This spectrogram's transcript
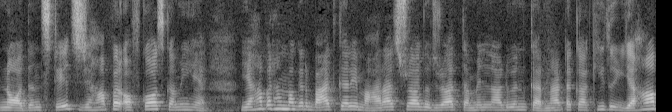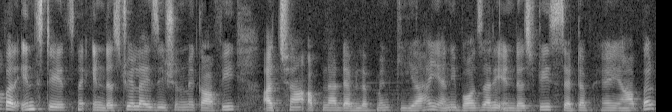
northern states जहाँ पर ऑफकोर्स कमी है। यहाँ पर हम अगर बात करें महाराष्ट्र, गुजरात, तमिलनाडु एंड कर्नाटका की तो यहाँ पर इन स्टेट्स ने इंडस्ट्रियलाइजेशन में काफ़ी अच्छा अपना डेवलपमेंट किया है। यानी बहुत सारी इंडस्ट्रीज़ सेटअप है यहाँ पर।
